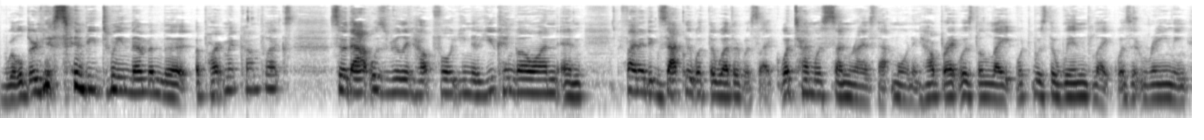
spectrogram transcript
wilderness in between them and the apartment complex. So that was really helpful. You know, you can go on and find out exactly what the weather was like. What time was sunrise that morning? How bright was the light? What was the wind like? Was it raining?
